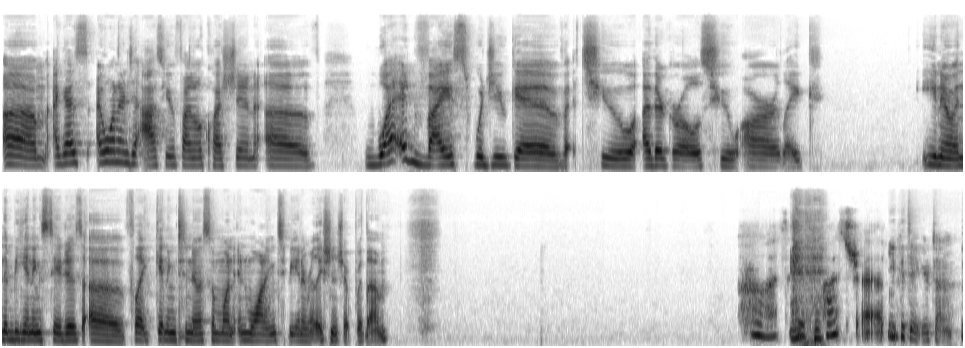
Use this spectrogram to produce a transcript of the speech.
um, I guess I wanted to ask you a final question of what advice would you give to other girls who are like you know in the beginning stages of like getting to know someone and wanting to be in a relationship with them oh that's a good question you could take your time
